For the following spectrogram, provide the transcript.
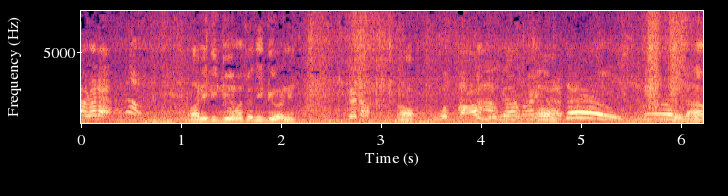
Tak? Oh ni tiga masuk tiga ni. Oh. Oh. Dia dah.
